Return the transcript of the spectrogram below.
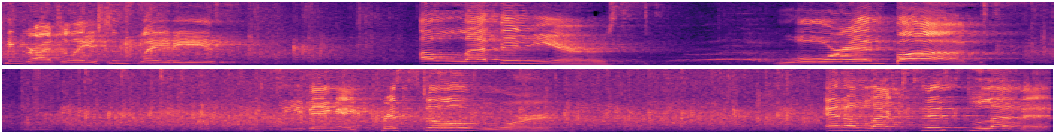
Congratulations, ladies. 11 years. Lauren Buggs. Receiving a Crystal Award. And Alexis Levitt.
